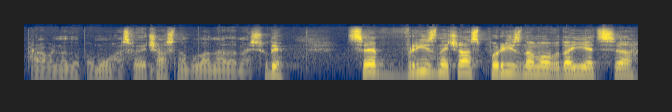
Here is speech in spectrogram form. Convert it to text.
правильна допомога своєчасно була надана сюди. Це в різний час по-різному вдається,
